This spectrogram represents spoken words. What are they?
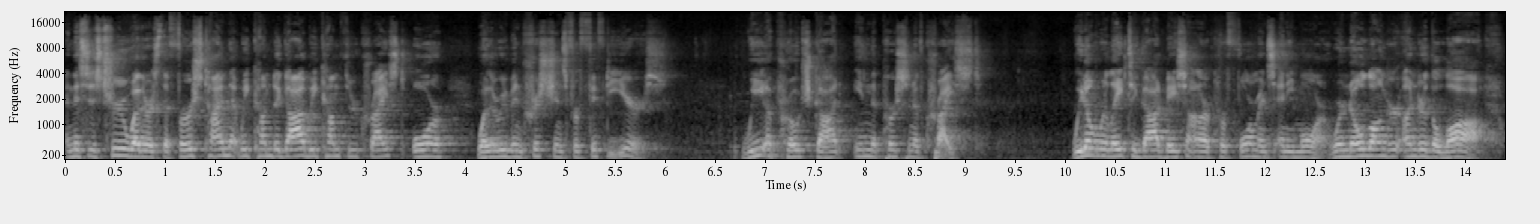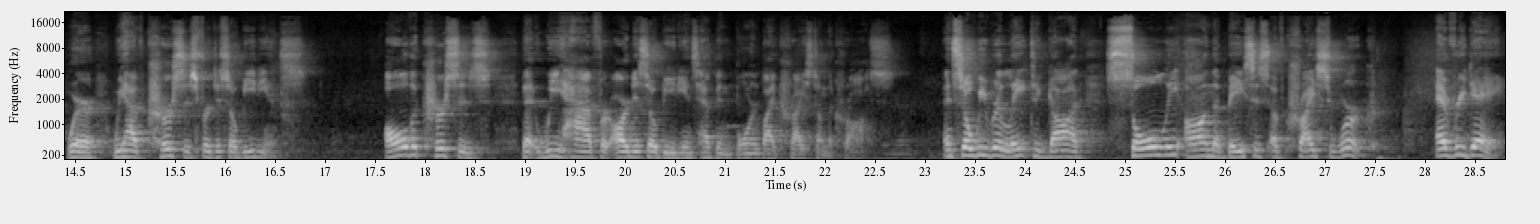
And this is true whether it's the first time that we come to God, we come through Christ, or whether we've been Christians for 50 years. We approach God in the person of Christ. We don't relate to God based on our performance anymore. We're no longer under the law where we have curses for disobedience. All the curses that we have for our disobedience have been borne by Christ on the cross. And so we relate to God solely on the basis of Christ's work every day.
